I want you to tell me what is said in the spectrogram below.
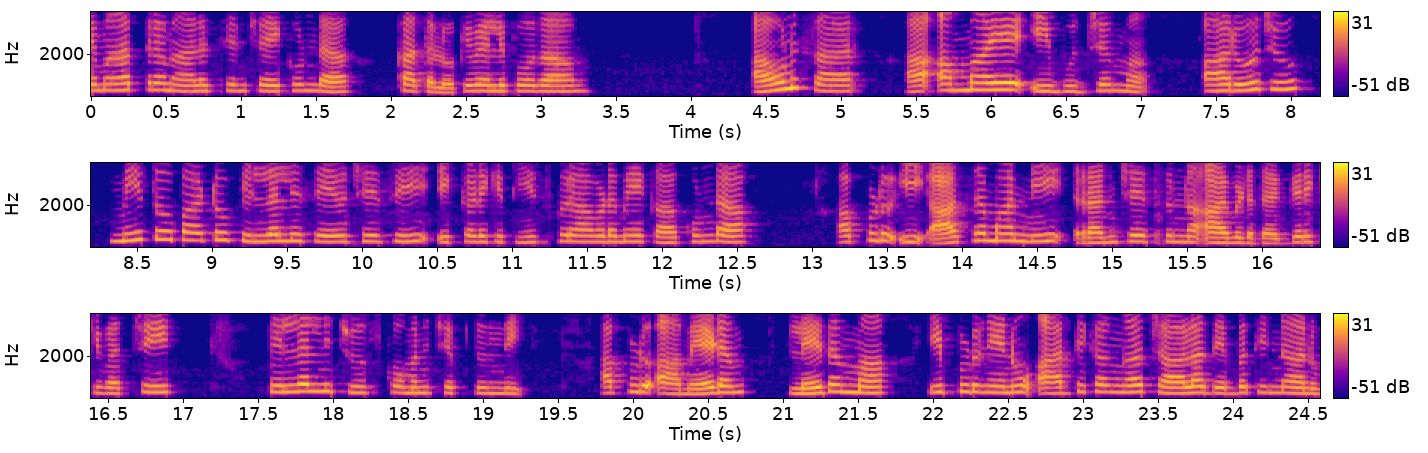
ఏమాత్రం ఆలస్యం చేయకుండా కథలోకి వెళ్ళిపోదాం. అవును సార్ ఆ అమ్మాయే ఈ బుజ్జమ్మ. ఆ రోజు మీతో పాటు పిల్లల్ని సేవ్ చేసి ఇక్కడికి తీసుకురావడమే కాకుండా అప్పుడు ఈ ఆశ్రమాన్ని రన్ చేస్తున్న ఆవిడ దగ్గరికి వచ్చి పిల్లల్ని చూసుకోమని చెప్తుంది. అప్పుడు ఆ మేడం లేదమ్మా ఇప్పుడు నేను ఆర్థికంగా చాలా దెబ్బతిన్నాను.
